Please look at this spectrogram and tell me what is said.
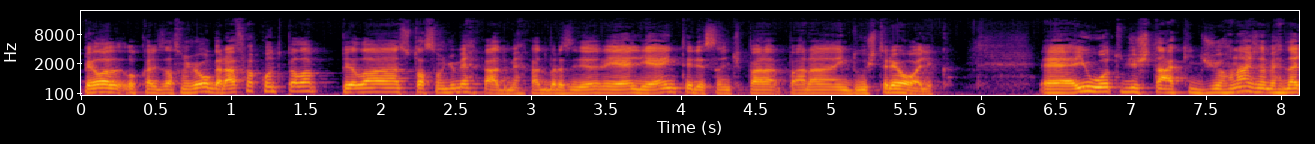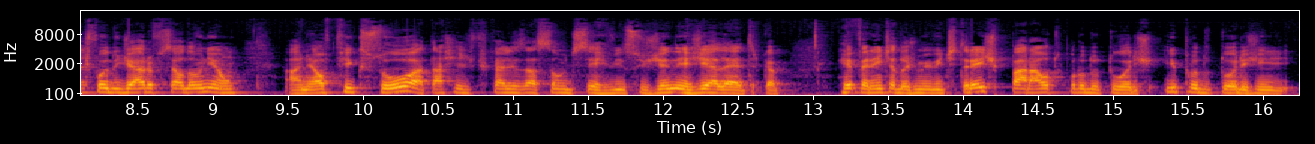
pela localização geográfica quanto pela, pela situação de mercado. O mercado brasileiro ele é interessante para, para a indústria eólica. É, e o outro destaque de jornais, na verdade, foi do Diário Oficial da União. A ANEL fixou a taxa de fiscalização de serviços de energia elétrica referente a 2023 para autoprodutores e produtores de,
